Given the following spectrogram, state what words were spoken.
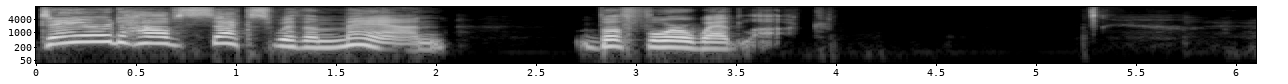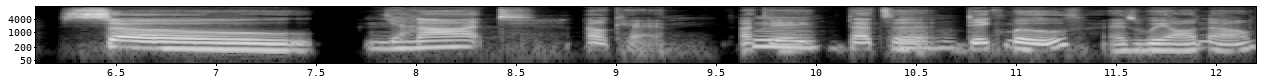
dared have sex with a man before wedlock. So, yeah. not okay. Okay, mm-hmm. that's a mm-hmm. dick move, as we all know.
